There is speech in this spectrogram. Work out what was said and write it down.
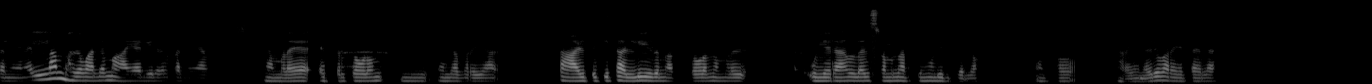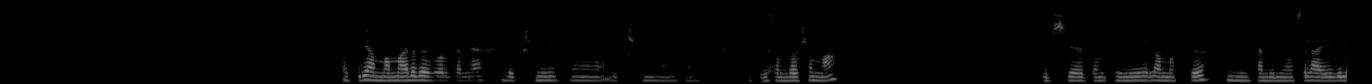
തന്നെയാണ്. എല്ലാം ഭഗവാന്റെ മായാലീലകൾ തന്നെയാണ്. നമ്മളെ എത്രത്തോളം എന്താ പറയാ താഴത്തേക്ക് തള്ളിയിടുന്ന അത്രത്തോളം നമ്മൾ ഉയരാനുള്ള ശ്രമം നടത്തിക്കൊണ്ടിരിക്കല്ലോ അപ്പോ പറയുന്നവര് പറയട്ടെ അല്ലേ? ഒത്തിരി അമ്മമാര് ഇതേപോലെ തന്നെ ലക്ഷ്മി ലക്ഷ്മി ഒത്തിരി സന്തോഷം അമ്മ. തീർച്ചയായിട്ടും ഇനി നമുക്ക് കണ്ടിന്യൂസ് ലൈവിൽ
